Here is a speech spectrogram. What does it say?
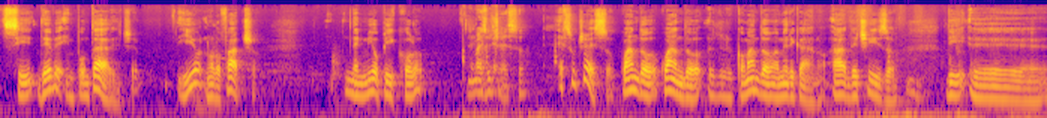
si deve impuntare. Cioè, io non lo faccio. Nel mio piccolo... È mai successo? È successo. Quando, quando il comando americano ha deciso di... Eh,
